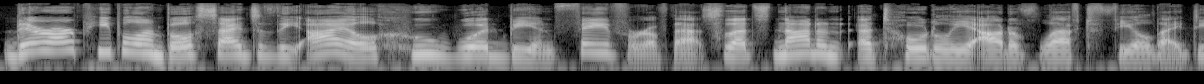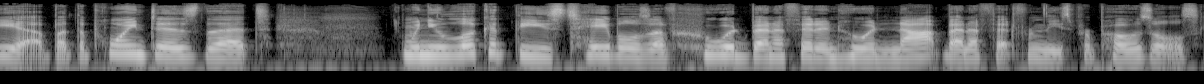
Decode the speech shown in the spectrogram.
there are people on both sides of the aisle who would be in favor of that. So that's not a, a totally out of left field idea. But the point is that when you look at these tables of who would benefit and who would not benefit from these proposals,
